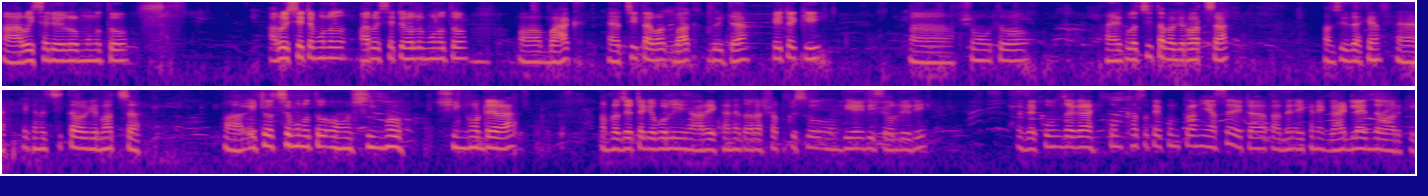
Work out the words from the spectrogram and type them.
আর ওই সাইডে হলো মূলত, আর ওই সাইডে মূলত আর ওই সাইডে হলো মূলত বাঘ চিতাবাঘ, বাঘ দুইটা। এটা কি? সম্ভবত হ্যাঁ এগুলো চিতাবাঘের বাচ্চা। যদি দেখেন হ্যাঁ এখানে চিতাবাঘের বাচ্চা। আর এটা হচ্ছে মূলত সিংহ সিংহ ডেরা। আমরা যেটাকে বলি, আর এখানে তারা সব কিছু দিয়ে দিছে অলরেডি যে কোন জায়গায়, কোন খাঁচাতে কোন প্রাণী আছে, এটা তাদের এখানে গাইডলাইন দেওয়া আর কি।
